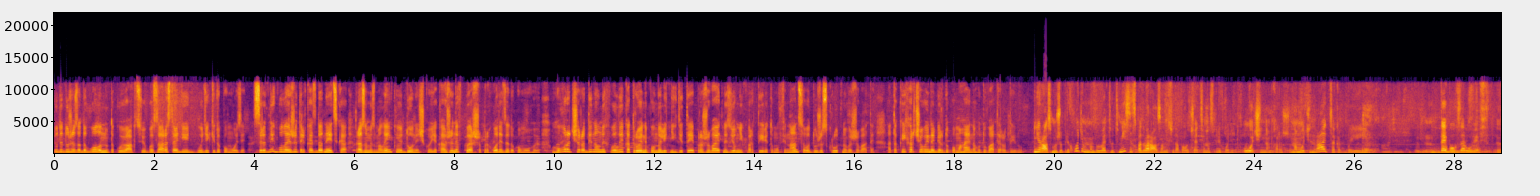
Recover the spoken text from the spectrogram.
Люди дуже задоволені такою акцією, бо зараз радіють будь-якій допомозі. Серед них була і жителька з Донецька разом із маленькою донечкою, яка вже не вперше приходить за допомогою. Говорить, що родина у них велика, троє неповнолітніх дітей проживають на зйомній квартирі, тому фінансово дуже скрутно виживати. А такий харчовий набір допомагає нагодувати родину. Не раз мы уже приходим, но бывает вот в месяц по два раза мы сюда, получается, у нас приходят. Очень нам хорошо, нам очень нравится, как бы, и м, дай бог здоровья э,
